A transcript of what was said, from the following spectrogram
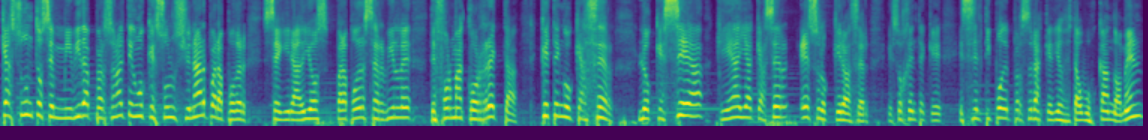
¿Qué asuntos en mi vida personal tengo que solucionar para poder seguir a Dios, para poder servirle de forma correcta? ¿Qué tengo que hacer? Lo que sea que haya que hacer, eso lo quiero hacer. Eso gente que ese es el tipo de personas que Dios está buscando, amén,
